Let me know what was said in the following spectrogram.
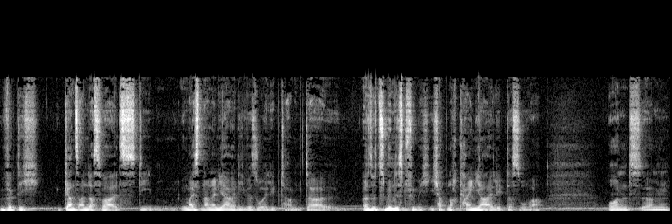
wirklich ganz anders war als die meisten anderen Jahre, die wir so erlebt haben. Da, also zumindest für mich. Ich habe noch kein Jahr erlebt, das so war. Und ähm,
